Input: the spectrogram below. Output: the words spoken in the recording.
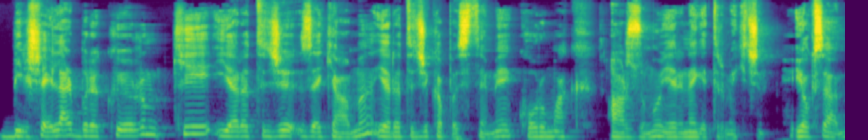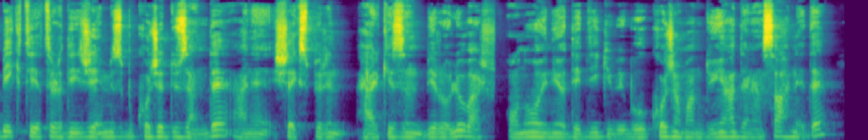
bir şeyler bırakıyorum ki yaratıcı zekamı, yaratıcı kapasitemi korumak arzumu yerine getirmek için. Yoksa Big Theater diyeceğimiz bu koca düzende hani Shakespeare'in herkesin bir rolü var. Onu oynuyor dediği gibi bu kocaman dünya denen sahnede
